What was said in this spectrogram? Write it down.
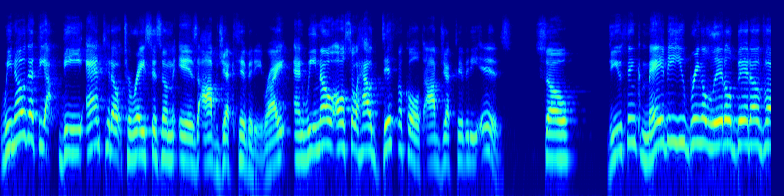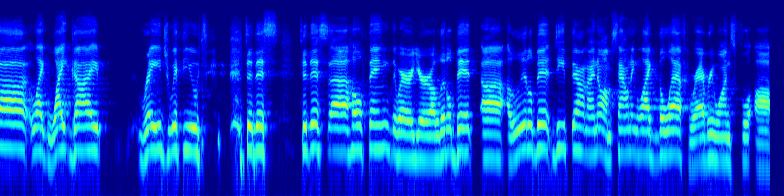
we know that the the antidote to racism is objectivity, right? And we know also how difficult objectivity is. So, do you think maybe you bring a little bit of uh like white guy rage with you to this to this uh, whole thing where you're a little bit uh, a little bit deep down. I know I'm sounding like the left, where everyone's fl- uh,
